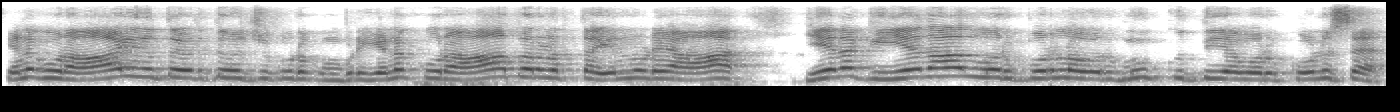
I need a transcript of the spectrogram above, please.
எனக்கு ஒரு ஆயுதத்தை எடுத்து வச்சு கூட கும்பிடு. எனக்கு ஒரு ஆபரணத்தை என்னுடைய ஆ- எனக்கு ஏதாவது ஒரு பொருளை ஒரு மூக்குத்திய ஒரு கொலுசை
